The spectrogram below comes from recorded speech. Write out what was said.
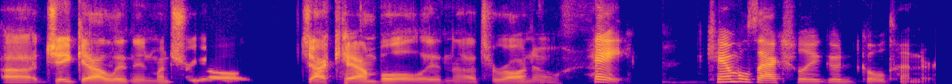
uh, jake allen in montreal jack campbell in uh, toronto. Hey campbell's actually a good goaltender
